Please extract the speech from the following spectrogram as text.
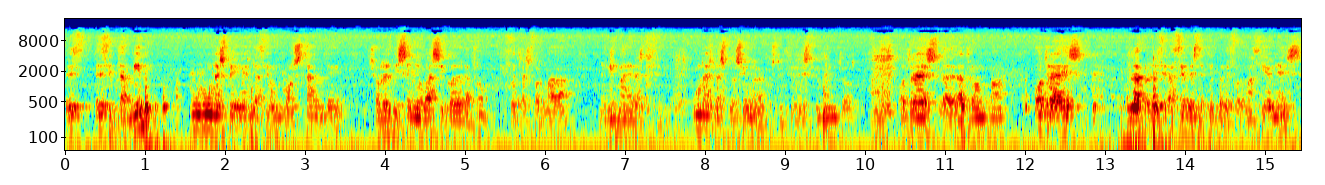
es, decir, también hubo una experimentación constante sobre el diseño básico de la trompa, que fue transformada de mil maneras diferentes. Una es la explosión en la construcción de instrumentos, otra es la de la trompa, otra es la proliferación de este tipo de formaciones,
